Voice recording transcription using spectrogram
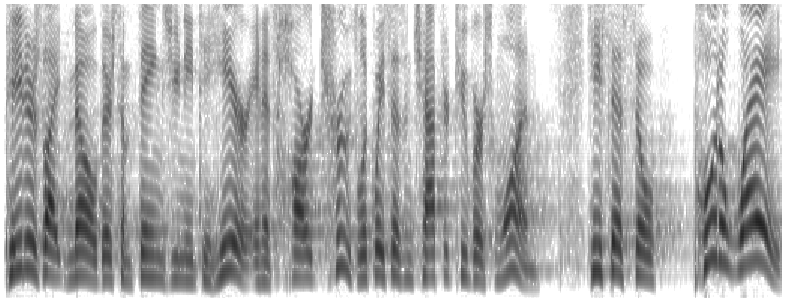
peter's like no there's some things you need to hear and it's hard truth. Look what he says in chapter 2 verse 1 he says so put away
